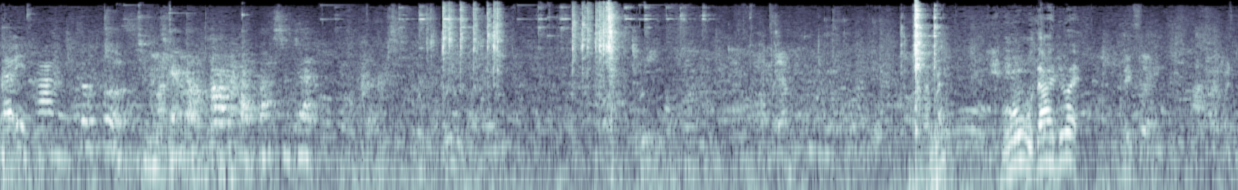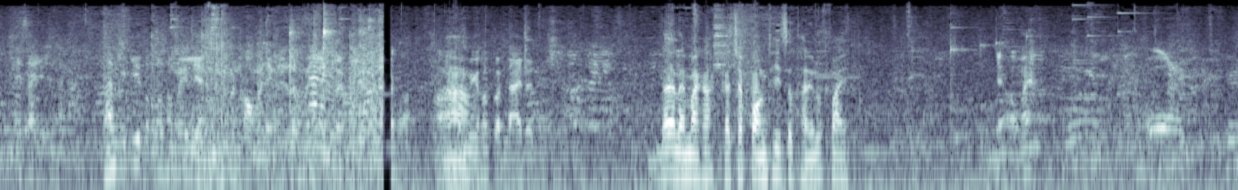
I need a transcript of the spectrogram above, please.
แล้วอีกข้างหนึ่ง โอ้ได้ด้วยเฮ้ยเฟิร์นผ่านแล้วมันให้ใส่อยู่ท่านเมื่อกี้ตกลงทำไมเหรียญมันออกมาอย่างไรแล้วทำไมเหรียญเฟิร์นมีอยู่แล้วอ๋ออ่าทำไมเขากดได้ด้วยได้อะไรมาคะกระชับปองที่สถานีรถไฟจะออกไหมโอ้ยอื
